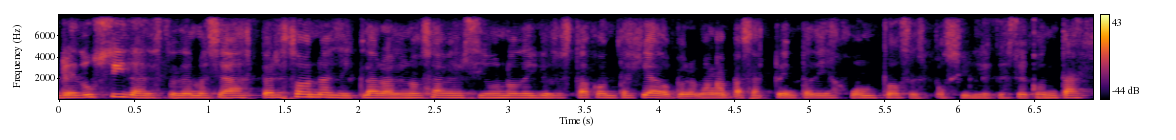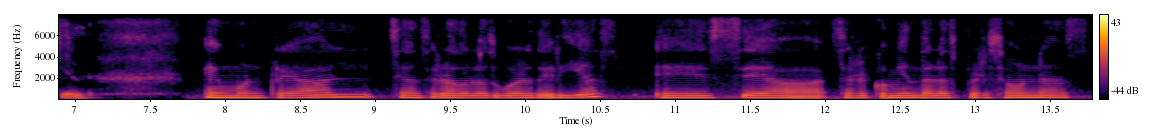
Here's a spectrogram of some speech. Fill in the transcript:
reducidas, están demasiadas personas y claro, al no saber si uno de ellos está contagiado, pero van a pasar 30 días juntos, es posible que se contagien. En Montreal se han cerrado las guarderías. eh, se recomienda a las personas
